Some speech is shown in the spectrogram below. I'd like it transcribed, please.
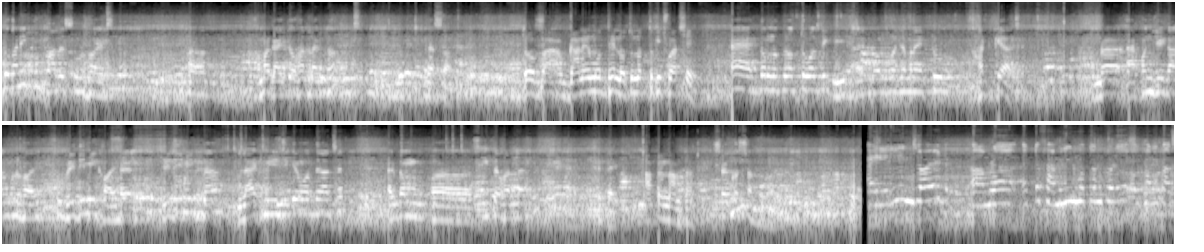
তো গানই খুব ভালো সুর হয়েছে। আমার গাইতেও ভালো লাগল। তো গানের মধ্যে নতুনত্ব কিছু আছে? হ্যাঁ একদম নতুনত্ব বলতে কি আমি বলব যে মানে একটু হাটকে আছে। আমরা এখন যে গানগুলো হয় খুব রিদিমিক হয় রিদিমিক না লাইট মিউজিকের মধ্যে আছে। একদম শুনতে ভালো লাগে সেটাই। আপনার নামটা? Saikat Shanta I really enjoyed আমরা একটা ফ্যামিলির মতন করে এখানে কাজ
